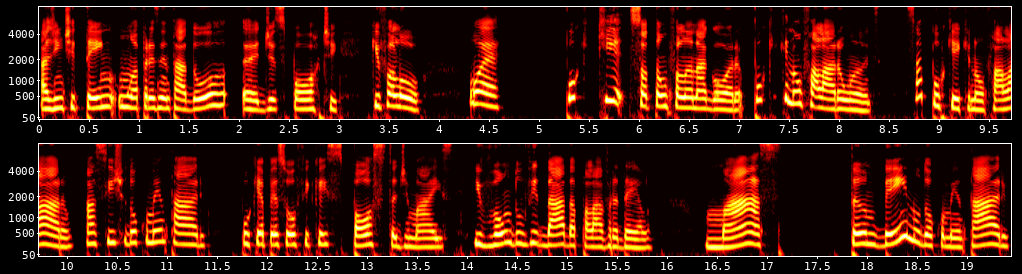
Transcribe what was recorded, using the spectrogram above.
a gente tem um apresentador é, de esporte que falou: Ué, por que, que só estão falando agora? Por que, que não falaram antes? Sabe por que, que não falaram? Assiste o documentário. Porque a pessoa fica exposta demais e vão duvidar da palavra dela. Mas também no documentário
